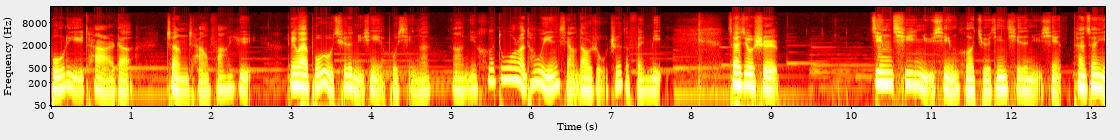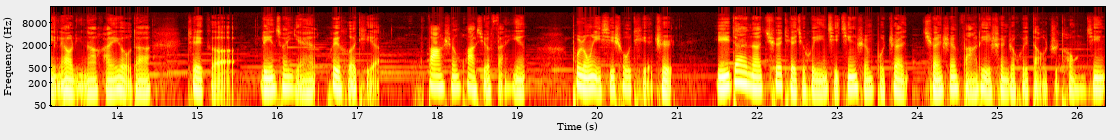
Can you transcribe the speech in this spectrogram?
不利于胎儿的正常发育。另外，哺乳期的女性也不行啊啊！你喝多了，它会影响到乳汁的分泌。再就是，经期女性和绝经期的女性，碳酸饮料里呢含有的这个磷酸盐会和铁发生化学反应，不容易吸收铁质。一旦呢缺铁，就会引起精神不振、全身乏力，甚至会导致痛经。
